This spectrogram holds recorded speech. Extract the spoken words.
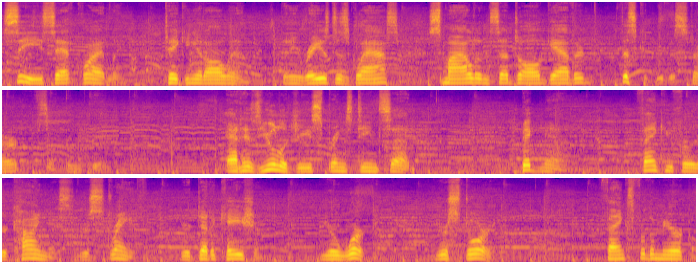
C sat quietly, taking it all in. Then he raised his glass, smiled, and said to all gathered, This could be the start of something big. At his eulogy, Springsteen said, Big man, thank you for your kindness, your strength, your dedication, your work, your story. Thanks for the miracle.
